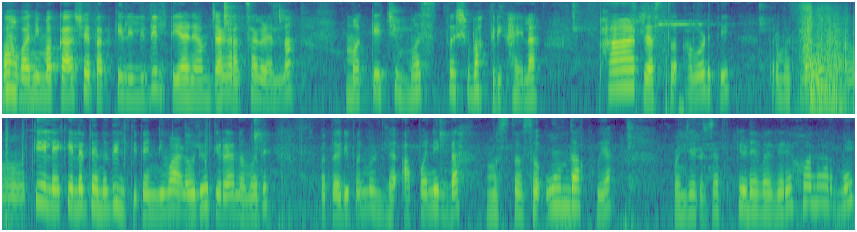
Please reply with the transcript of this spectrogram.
भावानी मका शेतात केलेली दिलती आणि आमच्या घरात सगळ्यांना मक्याची मस्त अशी भाकरी खायला फार जास्त आवडते. तर म्हटलं केल्या केल्या त्यानं दिलती. त्यांनी वाळवली होती रानामध्ये. तरी पण म्हटलं आपण एकदा मस्त असं ऊन दाखवूया. म्हणजे त्याच्यात किडे वगैरे होणार नाहीत.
